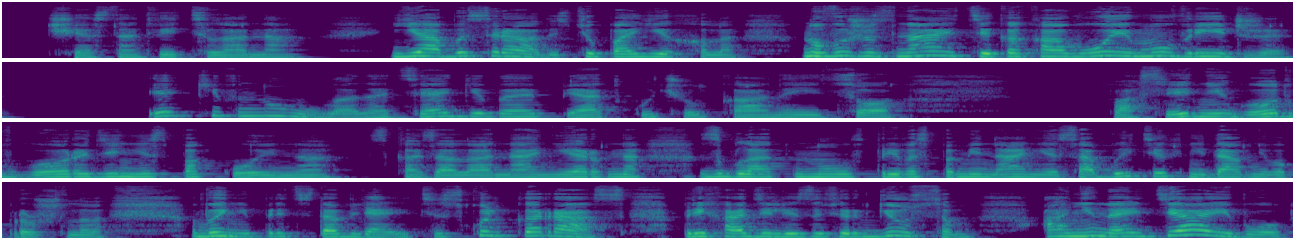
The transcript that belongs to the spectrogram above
– честно ответила она. «Я бы с радостью поехала, но вы же знаете, каково ему в Ридже». Я кивнула, натягивая пятку чулка на яйцо – «Последний год в городе неспокойно», – сказала она нервно, сглотнув при воспоминании о событиях недавнего прошлого. «Вы не представляете, сколько раз приходили за Фергюсом, а не найдя его,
